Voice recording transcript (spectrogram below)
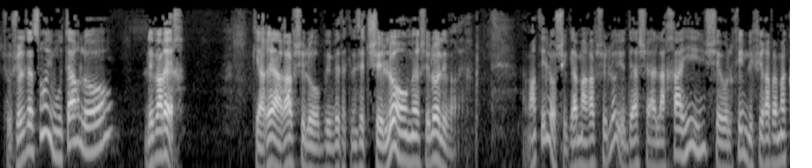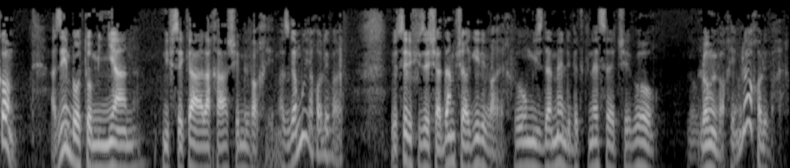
שהוא שואל את עצמו אם מותר לו לברך. כי הרי הרב שלו בבית הכנסת שלו אומר שלא לברך. אמרתי לו שגם הרב שלו יודע שההלכה היא שהולכים לפי רב המקום. אז אם באותו מניין נפסקה ההלכה שמברכים, אז גם הוא יכול לברך. יוצא לפי זה שאדם שרגיל לברך והוא מזדמן לבית כנסת שבו לא מברכים, לא יכול לברך.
